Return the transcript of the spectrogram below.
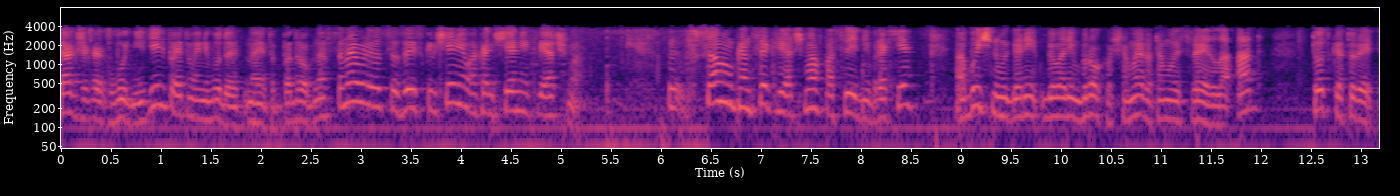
так же, как в будний день, поэтому я не буду на этом подробно останавливаться, за исключением окончания Криат Шма в самом конце Криашма, в последней брахе, обычно мы говорим, Броку Шамеру, тому Исраэль Лаад, тот, который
